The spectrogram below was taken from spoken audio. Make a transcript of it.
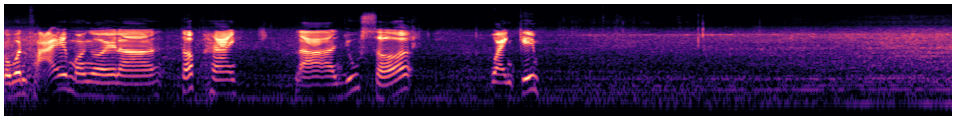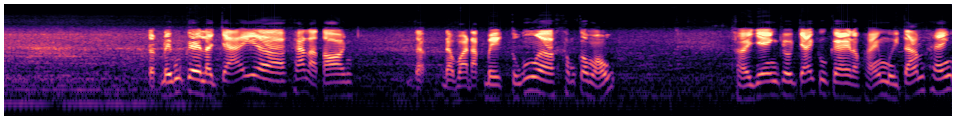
còn bên phải mọi người là top 2 là vú sữa hoàng kim. Đặc điểm của cây là trái à, khá là to và đặc biệt cũng à, không có mẫu. Thời gian cho trái của cây là khoảng 18 tháng.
